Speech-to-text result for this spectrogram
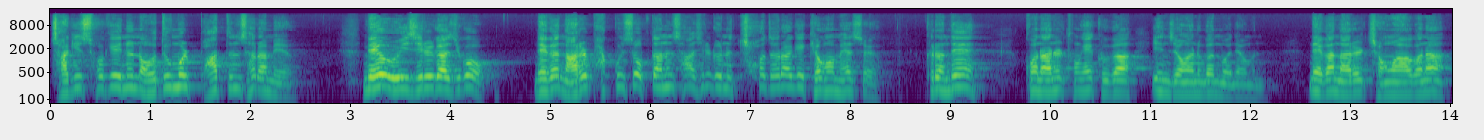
자기 속에 있는 어둠을 봤던 사람이에요. 내 의지를 가지고 내가 나를 바꿀 수 없다는 사실을 그는 처절하게 경험했어요. 그런데 고난을 통해 그가 인정하는 건 뭐냐면 내가 나를 정화하거나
